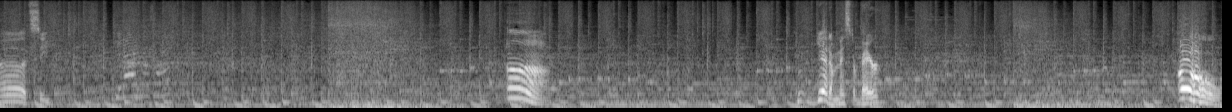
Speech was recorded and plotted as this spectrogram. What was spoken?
Uh, let's see. Ah! Get him, Mr. Bear! Oh!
